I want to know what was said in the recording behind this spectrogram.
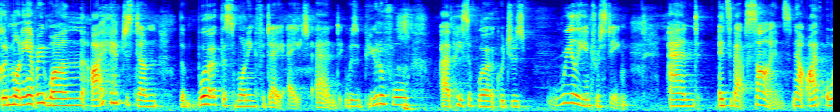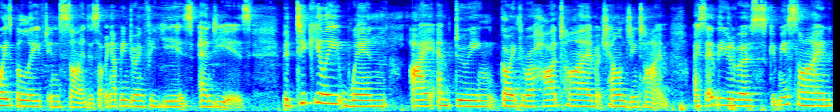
Good morning, everyone. I have just done the work this morning for day eight, and it was a beautiful uh, piece of work, which was really interesting. And it's about signs. Now, I've always believed in signs. It's something I've been doing for years and years, particularly when I am doing, going through a hard time, a challenging time. I say to the universe, give me a sign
